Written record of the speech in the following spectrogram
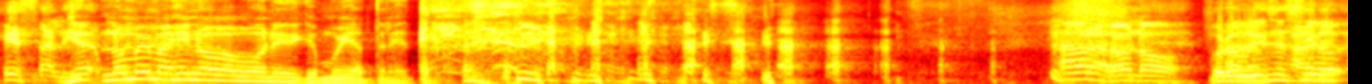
qué salida Yo no me imagino a de que muy atleta. Ahora, no, no. Pero hubiese sido-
